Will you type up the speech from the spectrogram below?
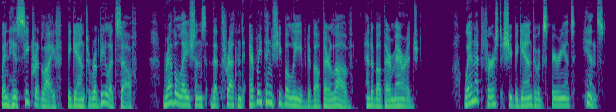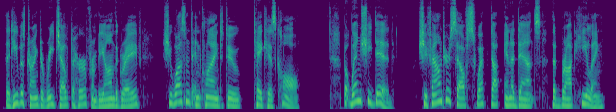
when his secret life began to reveal itself, revelations that threatened everything she believed about their love and about their marriage. When at first she began to experience hints that he was trying to reach out to her from beyond the grave, she wasn't inclined to take his call. But when she did, she found herself swept up in a dance that brought healing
